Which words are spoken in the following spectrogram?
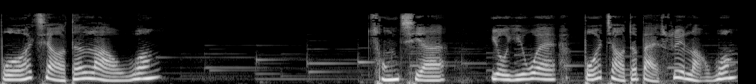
跛脚的老翁。从前有一位跛脚的百岁老翁。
